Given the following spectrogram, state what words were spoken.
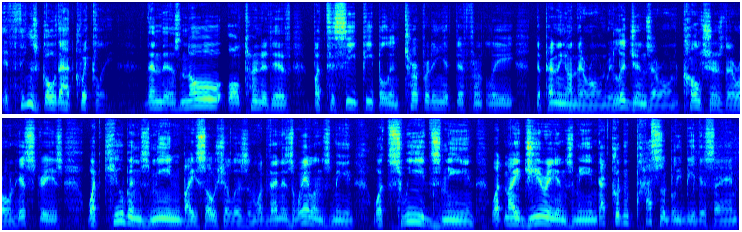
if things go that quickly, then there's no alternative but to see people interpreting it differently, depending on their own religions, their own cultures, their own histories, what Cubans mean by socialism, what Venezuelans mean, what Swedes mean, what Nigerians mean. That couldn't possibly be the same.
